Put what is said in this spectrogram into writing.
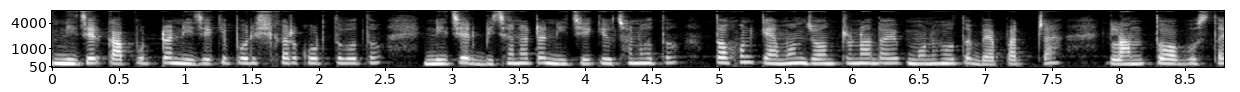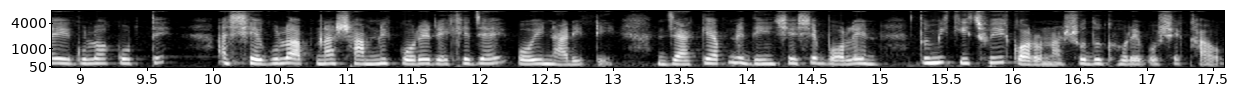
নিজের কাপড়টা নিজেকে পরিষ্কার করতে হতো, নিজের বিছানাটা নিজেকে উছানো হতো, তখন কেমন যন্ত্রণাদায়ক মনে হতো ব্যাপারটা? ক্লান্ত অবস্থায় এগুলো করতে আর সেগুলো আপনার সামনে করে রেখে যায় ওই নারীটি। যাকে আপনি দিন শেষে বলেন, তুমি কিছুই করো না, শুধু ঘরে বসে খাও।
